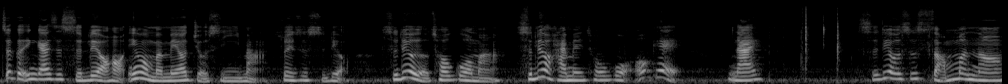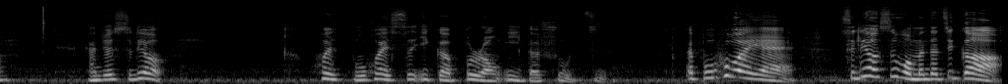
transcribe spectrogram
这个应该是十六哈，因为我们没有九十一嘛，所以是十六。十六有抽过吗？十六还没抽过。OK，来，十六是什么呢？感觉十六会不会是一个不容易的数字？哎，不会耶，十六是我们的这个，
